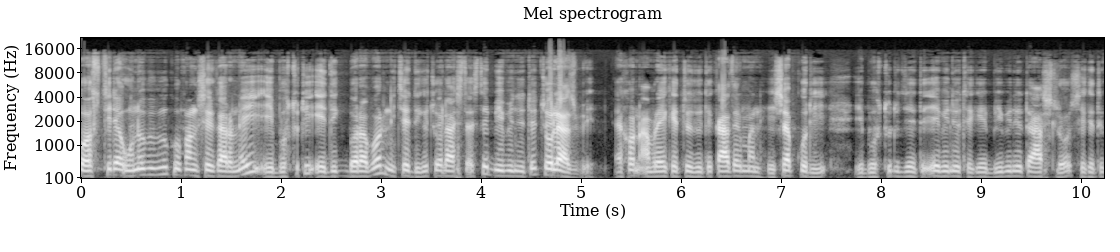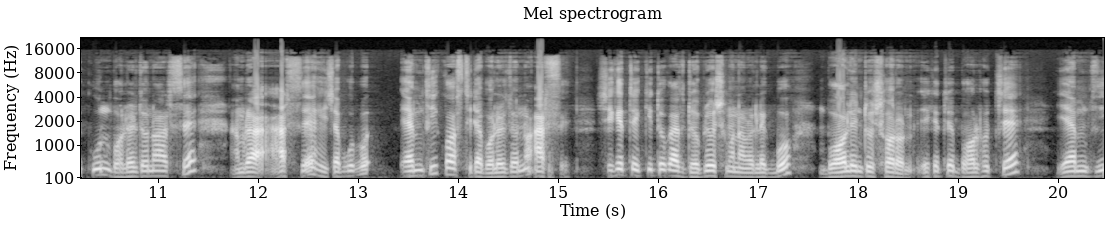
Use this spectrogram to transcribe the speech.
কস থিটা অনুভূমিক উপাংশের কারণেই এই বস্তুটি এদিক বরাবর নিচের দিকে চলে আসতে আসতে বি চলে আসবে। এখন আমরা এক্ষেত্রে যদি কাজের মান হিসাব করি, এই বস্তুটি যেহেতু এ বিন্দু থেকে বি আসলো, সেক্ষেত্রে কোন বলের জন্য আসছে? আমরা আসছে, হিসাব করব এম জি কস থিটা বলের জন্য আসছে। সেক্ষেত্রে কৃত কাজ ডব্লিউ সমান আমরা লিখব বল ইন্টু সরণ। এক্ষেত্রে বল হচ্ছে এম জি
